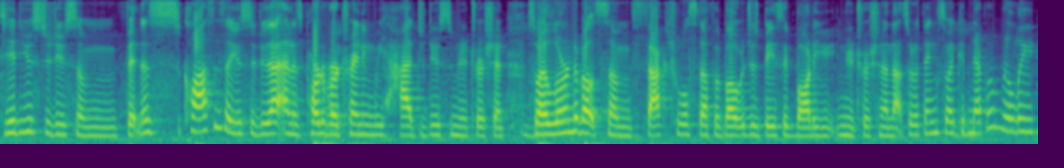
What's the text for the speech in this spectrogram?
did used to do some fitness classes. I used to do that. And as part of our training, we had to do some nutrition. Mm -hmm. So I learned about some factual stuff about just basic body nutrition and that sort of thing. So I could never really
